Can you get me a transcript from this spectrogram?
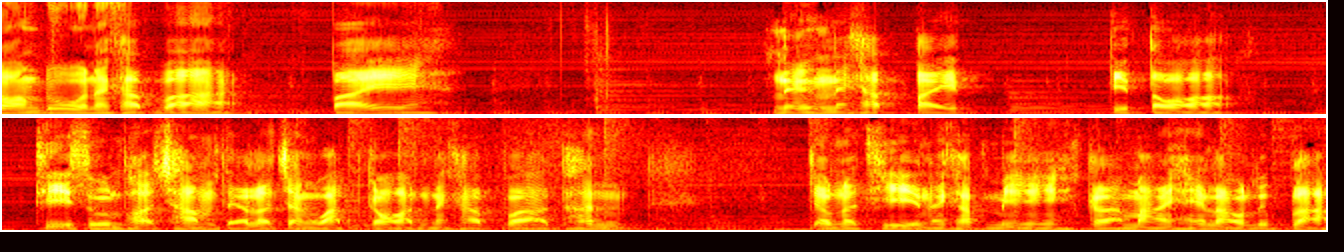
ลองดูนะครับว่าไปหนึ่งนะครับไปติดต่อที่ศูนย์พาะชำแต่ละจังหวัดก่อนนะครับ ว่าท่านเจ้าหน้าที่นะครับมีกล้าไม้ให้เราหรือเปล่า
